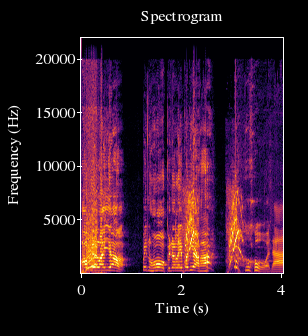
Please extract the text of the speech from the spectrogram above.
เอาเป็นอะไรอะ เป็นหอบเป็นอะไรปะเนี่ยฮะ โอ้โหได้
